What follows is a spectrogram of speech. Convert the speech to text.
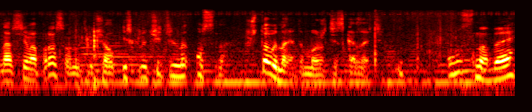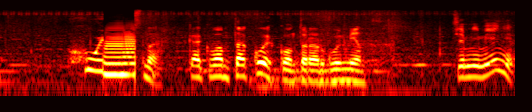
на все вопросы он отвечал исключительно устно. Что вы на это можете сказать? Устно, да? Хуй устно. Как вам такой контраргумент? Тем не менее,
